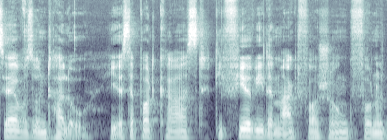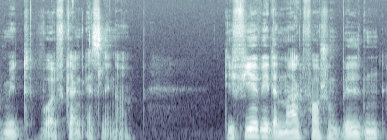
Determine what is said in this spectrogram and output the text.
Servus und Hallo. Hier ist der Podcast Die 4W der Marktforschung von und mit Wolfgang Esslinger. Die 4W der Marktforschung bilden,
